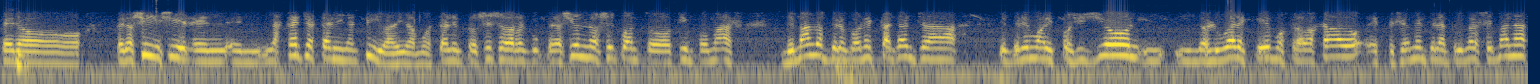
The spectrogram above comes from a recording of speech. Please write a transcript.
pero pero sí, sí, las canchas están inactivas, digamos, están en proceso de recuperación, no sé cuánto tiempo más demanda, pero con esta cancha que tenemos a disposición y, los lugares que hemos trabajado, especialmente la primera semana,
